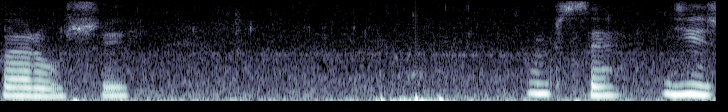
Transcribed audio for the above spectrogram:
хороший. Ну все, їж.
